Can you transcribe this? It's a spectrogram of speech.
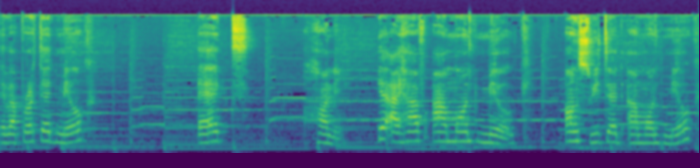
evaporated milk eggs honey here I have almond milk, unsweetened almond milk.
